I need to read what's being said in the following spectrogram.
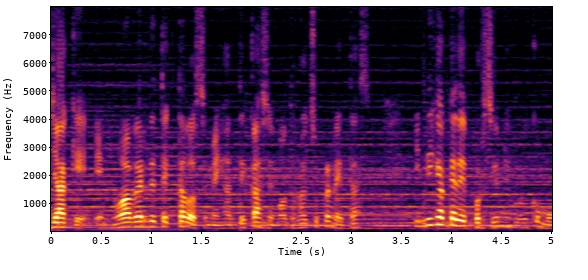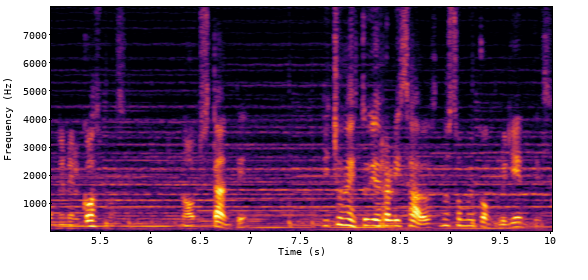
ya que el no haber detectado semejante caso en otros exoplanetas indica que de por sí no es muy común en el cosmos. No obstante, dichos estudios realizados no son muy concluyentes,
